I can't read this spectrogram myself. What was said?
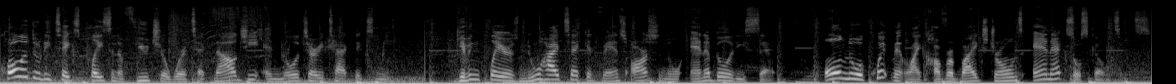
Call of Duty takes place in a future where technology and military tactics meet, giving players new high-tech advanced arsenal and ability set, all new equipment like hover bikes, drones, and exoskeletons.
